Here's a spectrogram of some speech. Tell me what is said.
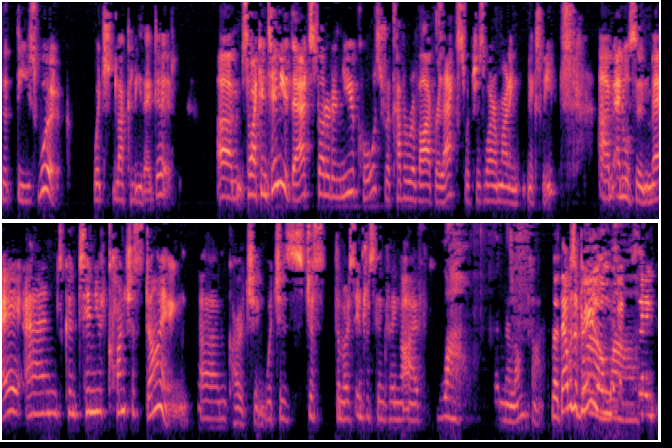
that these work, which luckily they did. Um, so I continued that, started a new course, Recover, Revive, Relax, which is what I'm running next week um, and also in May, and continued conscious dying um, coaching, which is just the most interesting thing I've wow in a long time. But that was a very wow, long wow. saying,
